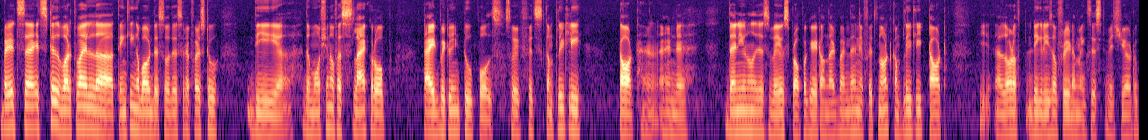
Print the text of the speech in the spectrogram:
but it is uh, it is still worthwhile uh, thinking about this. So, this refers to the uh, the motion of a slack rope tied between two poles. So, if it is completely taut and, and uh, then you know just waves propagate on that, but then if it is not completely taut a lot of degrees of freedom exist which you have to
